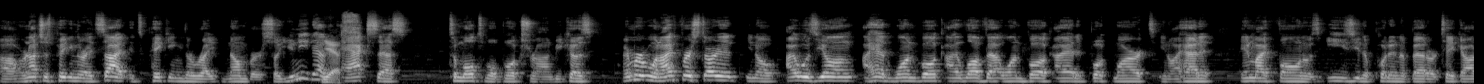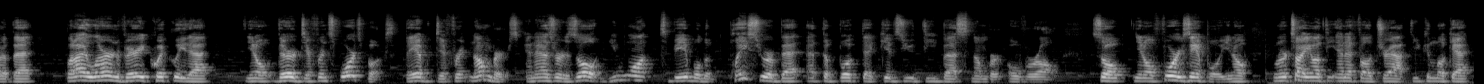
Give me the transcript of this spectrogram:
uh, or not just picking the right side, it's picking the right number. So you need to have Yes. access to multiple books, Ron, because I remember when I first started, you know, I was young. I had one book. I loved that one book. I had it bookmarked. You know, I had it in my phone. It was easy to put in a bet or take out a bet. But I learned very quickly that, you know, there are different sports books. They have different numbers. And as a result, you want to be able to place your bet at the book that gives you the best number overall. So, you know, for example, you know, when we're talking about the NFL draft, you can look at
